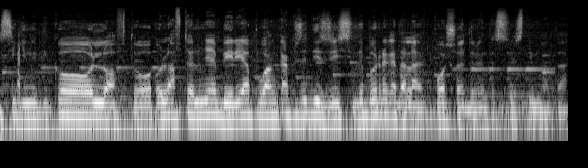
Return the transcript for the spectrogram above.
συγκινητικό όλο αυτό. Όλο αυτό είναι μια εμπειρία που αν κάποιος δεν τη ζήσει δεν μπορεί να καταλάβει πόσο έντονα είναι τα συναισθήματα.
